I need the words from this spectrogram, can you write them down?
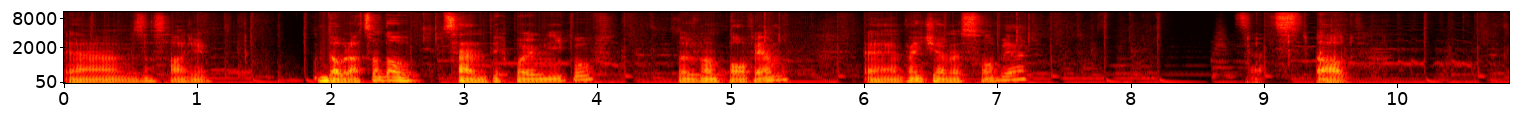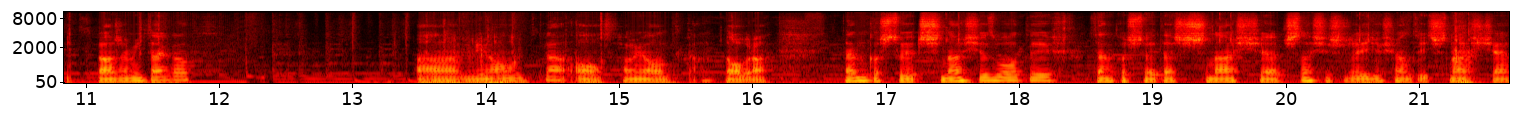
e, w zasadzie. Dobra, co do cen tych pojemników, to już wam powiem. E, wejdziemy sobie. Zestaw. Pokaże mi tego. Pamiątka, o, pamiątka, dobra. Ten kosztuje 13 zł, ten kosztuje też 13, 13,60 i 13.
